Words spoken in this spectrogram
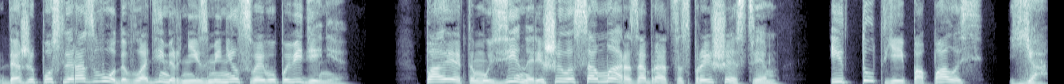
Даже после развода Владимир не изменил своего поведения. Поэтому Зина решила сама разобраться с происшествием. И тут ей попалась я.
